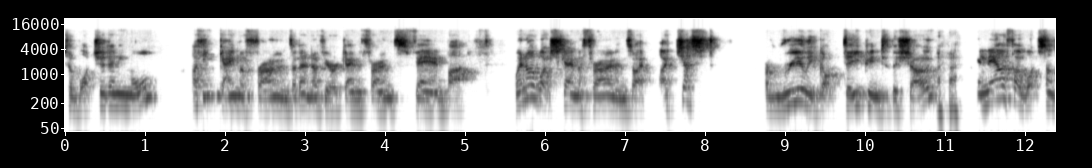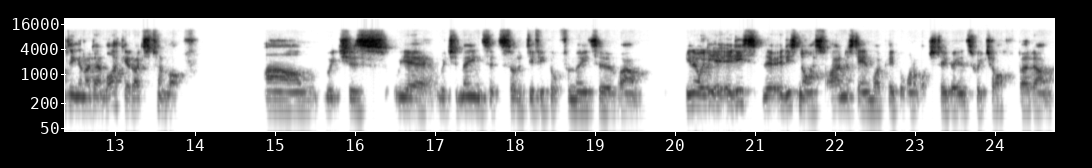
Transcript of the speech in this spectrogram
to watch it anymore. I think Game of Thrones, I don't know if you're a Game of Thrones fan, but when I watched Game of Thrones, I, I just I really got deep into the show. and now if I watch something and I don't like it, I just turn it off. Um, which is, yeah, which means it's sort of difficult for me to, um, you know, it, it is it is nice. I understand why people want to watch TV and switch off, but um,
